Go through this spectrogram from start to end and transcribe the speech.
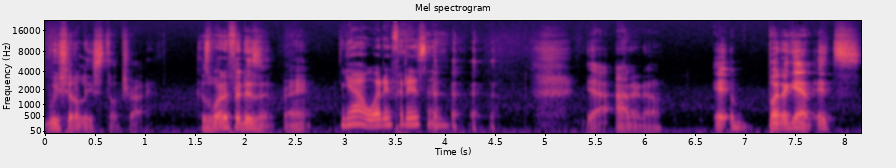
we should at least still try. Because what if it isn't, right? Yeah, what if it isn't? yeah i don't know it but again it's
